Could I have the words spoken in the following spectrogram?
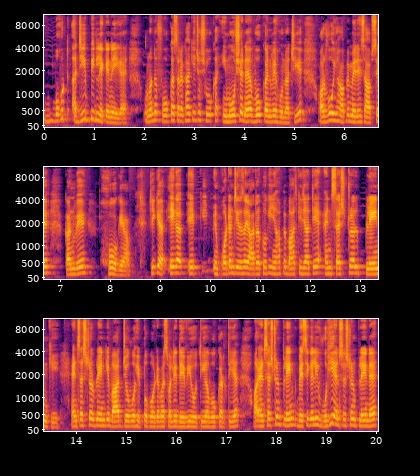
बहुत अजीब भी लेके नहीं गए। उन्होंने फोकस रखा कि जो शो का इमोशन है, वो कन्वे होना चाहिए और वो यहाँ पर मेरे हिसाब से कन्वे हो गया। ठीक है? एक एक इंपॉर्टेंट चीज़ से याद रखो कि यहाँ पे बात की जाती है एंसेस्ट्रल प्लेन की। एंसेस्ट्रल प्लेन की बात जो वो हिप्पोपोटेमस वाली देवी होती है, वो करती है। और एंसेस्ट्रल प्लेन बेसिकली वही एंसेस्ट्रल प्लेन है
